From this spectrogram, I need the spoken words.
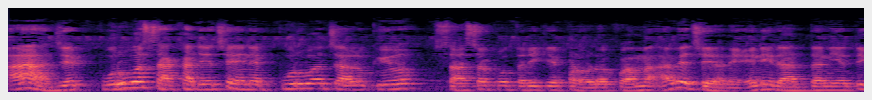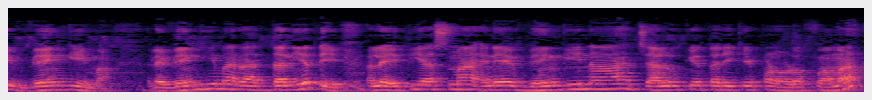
આ જે પૂર્વ શાખા જે છે, એને પૂર્વ ચાલુક્ય શાસકો તરીકે પણ ઓળખવામાં આવે છે અને એની રાજધાની હતી વેંગીમાં. એટલે વેંગીમાં રાજધાની હતી, એટલે ઇતિહાસમાં એને વેંગીના ચાલુક્ય તરીકે પણ ઓળખવામાં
